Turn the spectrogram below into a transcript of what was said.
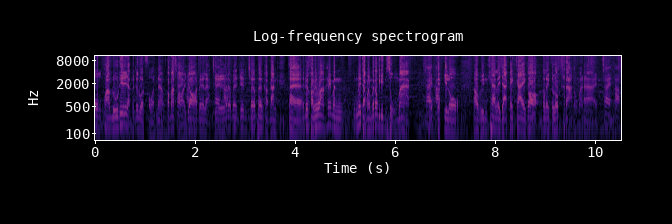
องค์ความรู้ที่ได้จากจรวดฝนน่ะก็มาต่อยอดด้วยแหละใช่คือครับจะเป็นเชื้อเพลิงขับดัน แต่ด้วยความที่ว่าให้มันเนื่องจากมันไม่ต้องบินสูงมากใช่ครับเจ็ดกิโล เอาบินแค่ระยะใกล้ๆ ก็ก็เลยลดขนาดลงมาได้ ใช่ครับ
